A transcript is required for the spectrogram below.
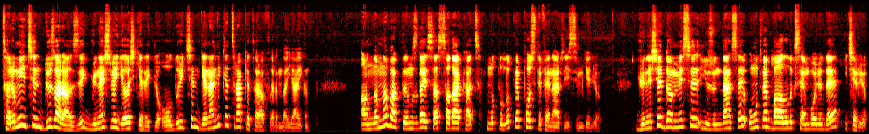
tarımı için düz arazi, güneş ve yağış gerekli olduğu için genellikle Trakya taraflarında yaygın. Anlamına baktığımızda ise sadakat, mutluluk ve pozitif enerji simgeliyor. Güneşe dönmesi yüzündense umut ve bağlılık sembolü de içeriyor.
